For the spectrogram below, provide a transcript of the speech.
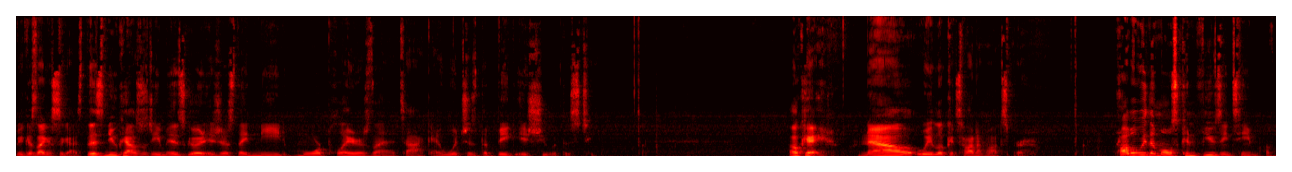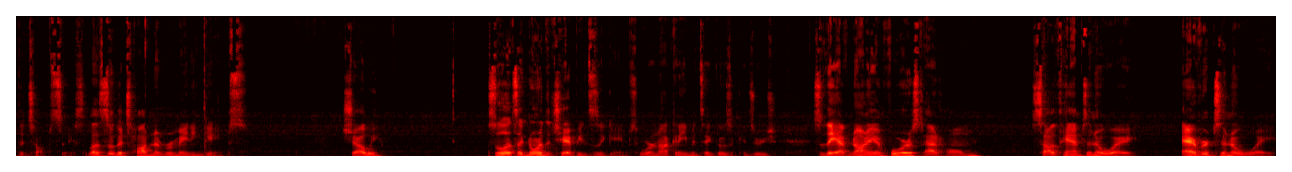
Because, like I said, guys, this Newcastle team is good. It's just they need more players than attack, and which is the big issue with this team. Okay, now we look at Tottenham Hotspur. Probably the most confusing team of the top six. Let's look at Tottenham remaining games. Shall we? So let's ignore the Champions League games. We're not going to even take those into consideration. So they have Nottingham Forest at home, Southampton away, Everton away,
